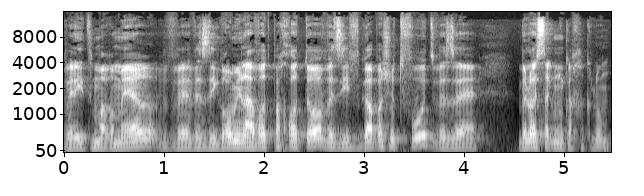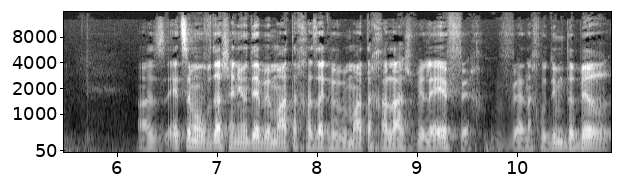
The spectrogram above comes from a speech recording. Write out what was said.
ולהתמרמר, וזה יגרום לי לעבוד פחות טוב, וזה יפגע בשותפות, וזה, ולא השגנו ככה כלום. אז עצם העובדה שאני יודע במה אתה חזק ובמה אתה חלש, ולהפך, ואנחנו יודעים לדבר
